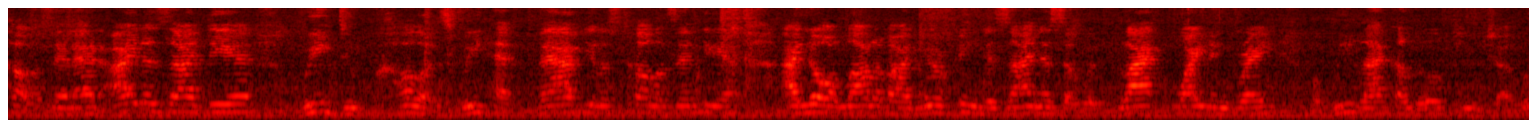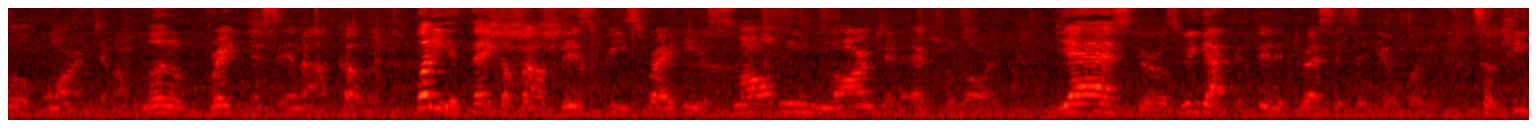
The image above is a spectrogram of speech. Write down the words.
colors, and at Ida's Idea, we do colors. We have fabulous colors in here. I know a lot of our European designers are with black, white, and gray, but we like a little fuchsia, a little orange, and a little brightness in our color. What do you think about this piece right here? Small, medium, large, and extra large. Yes, girls, we got the fitted dresses in here for you. So keep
